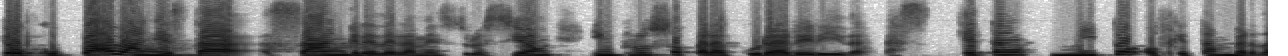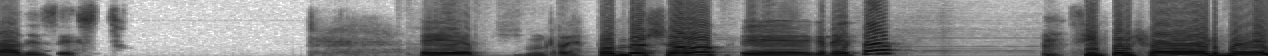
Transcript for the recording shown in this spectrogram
que ocupaban esta sangre de la menstruación incluso para curar heridas. ¿Qué tan mito o qué tan verdad es esto? Eh, Respondo yo, eh, Greta. Sí, por favor, me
